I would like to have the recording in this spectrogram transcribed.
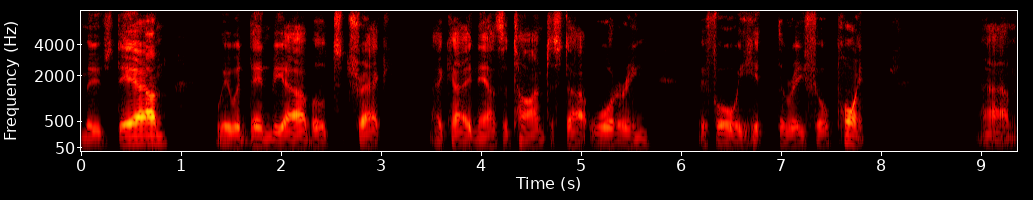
moves down, we would then be able to track, okay, now's the time to start watering before we hit the refill point. Um,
